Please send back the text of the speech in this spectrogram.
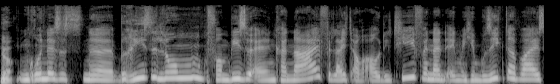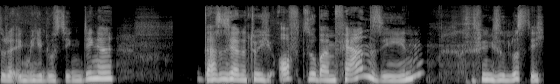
Ja. Im Grunde ist es eine Berieselung vom visuellen Kanal, vielleicht auch auditiv, wenn dann irgendwelche Musik dabei ist oder irgendwelche lustigen Dinge. Das ist ja natürlich oft so beim Fernsehen, das finde ich so lustig,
